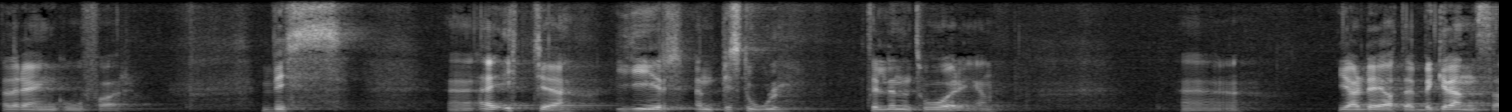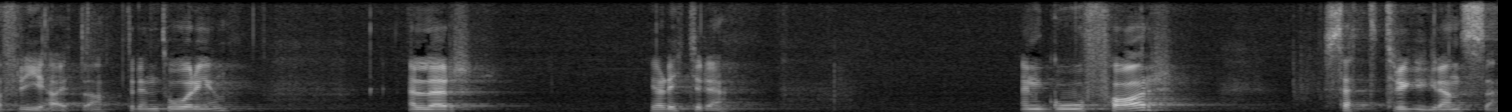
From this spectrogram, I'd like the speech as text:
eller er jeg en god far? Hvis eh, jeg ikke gir en pistol til denne toåringen, eh, gjør det at jeg begrenser friheten til denne toåringen? Eller gjør det ikke det? En god far setter trygge grenser.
